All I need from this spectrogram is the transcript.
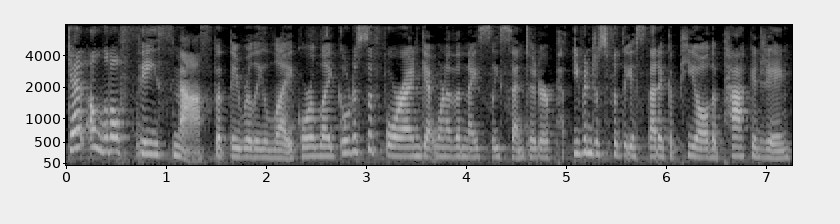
Get a little face mask that they really like, or like go to Sephora and get one of the nicely scented, or even just for the aesthetic appeal, the packaging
